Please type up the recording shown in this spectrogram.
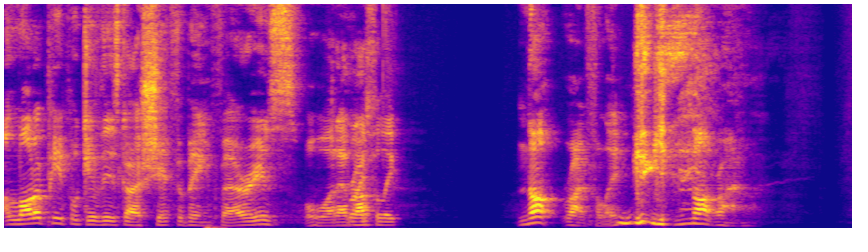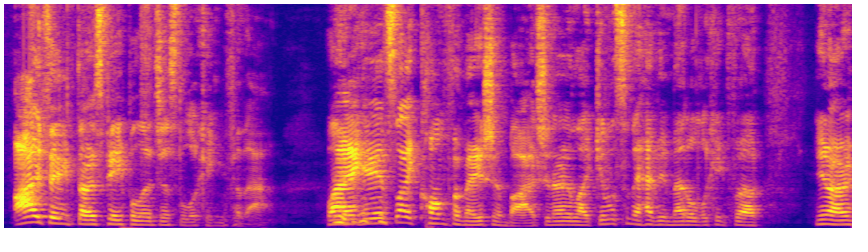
a lot of people give these guys shit for being furries or whatever. Rightfully. Not rightfully. Not rightfully. I think those people are just looking for that. Like it's like confirmation bias, you know. Like you listen to heavy metal looking for, you know,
